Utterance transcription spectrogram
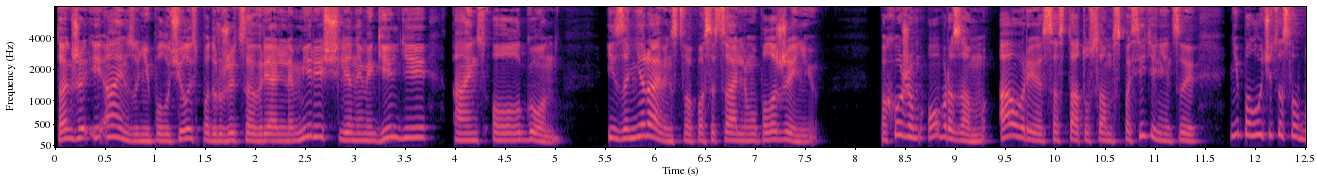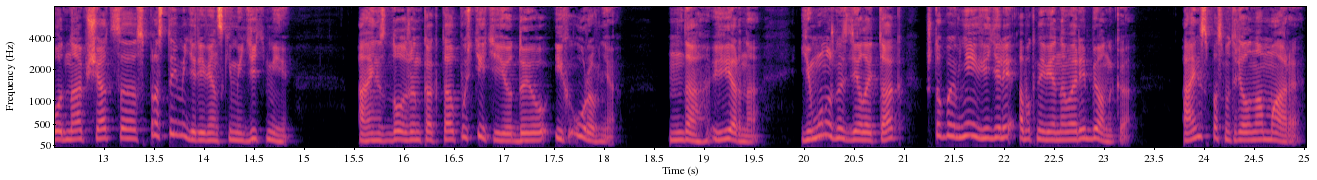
Также и Айнзу не получилось подружиться в реальном мире с членами гильдии Айнз Олгон из-за неравенства по социальному положению. Похожим образом, Ауре со статусом спасительницы не получится свободно общаться с простыми деревенскими детьми. Айнс должен как-то опустить ее до их уровня. Да, верно – Ему нужно сделать так, чтобы в ней видели обыкновенного ребенка. Айнс посмотрел на Мары.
